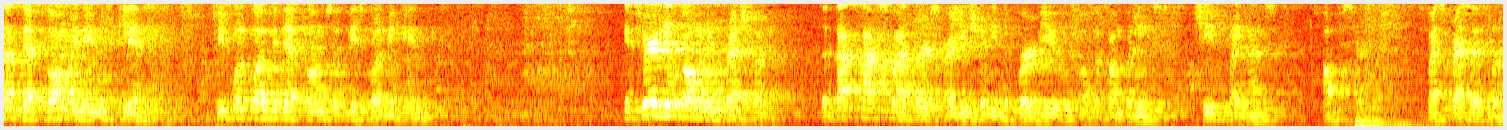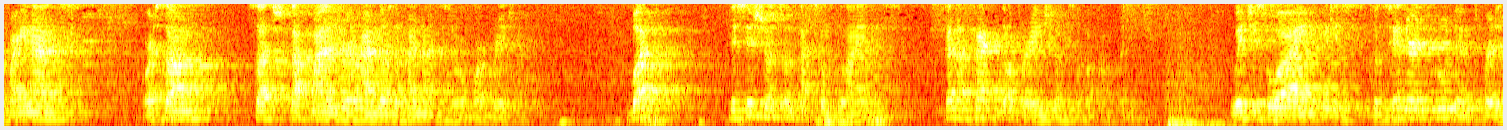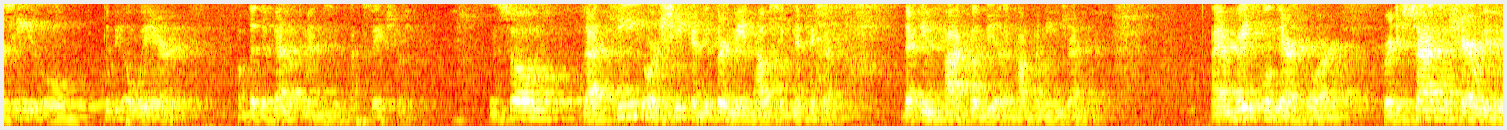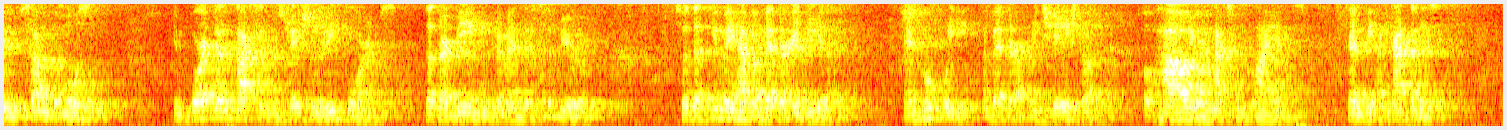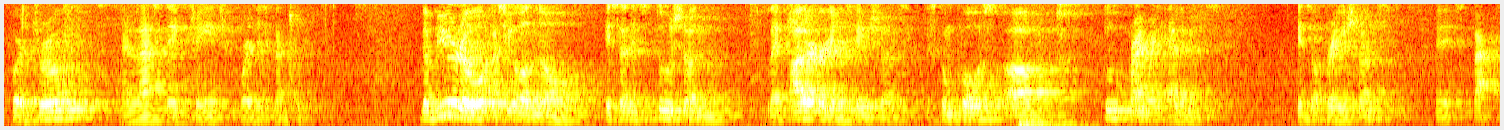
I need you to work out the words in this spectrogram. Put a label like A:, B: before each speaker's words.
A: not DEPCOM, my name is Clint. People call me DEPCOM, so please call me Clint. It's fairly a common impression that tax matters are usually the purview of the company's chief finance officer, vice president for finance, or some such top manager who handles the finances of a corporation. But decisions on tax compliance can affect the operations of a company, which is why it is considered prudent for the CEO to be aware of the developments in taxation, and so that he or she can determine how significant their impact will be on the company in general. I am grateful, therefore, for this chance to share with you some of the most important tax administration reforms that are being implemented at the Bureau, so that you may have a better idea and hopefully a better appreciation of how your tax compliance can be a catalyst for true and lasting change for this country. The Bureau, as you all know, is an institution like other organizations, is composed of two primary elements, its operations and its staff.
